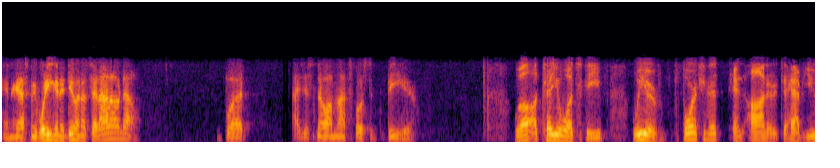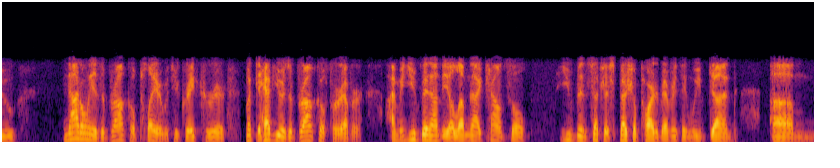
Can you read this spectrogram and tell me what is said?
and they asked me, what are you going to do? And I said, I don't know, but I just know I'm not supposed to be here. Well, I'll tell you what, Steve. We are fortunate and honored to have you not only as a Bronco player with your great career, but to have you as a Bronco forever. I mean, you've been on the alumni council. You've been such a special part of everything we've done. Um,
